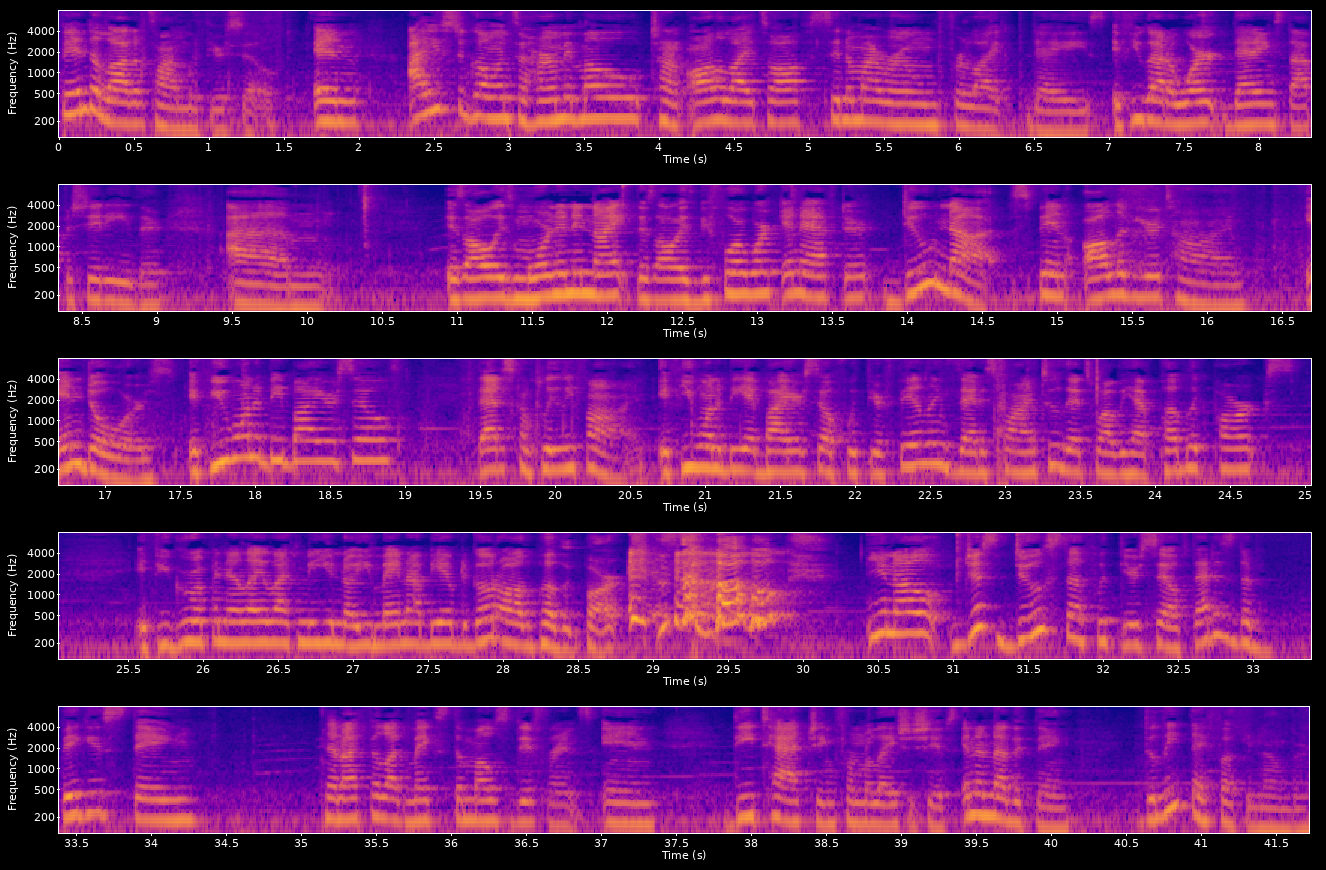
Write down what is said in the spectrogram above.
spend a lot of time with yourself. And I used to go into hermit mode, turn all the lights off, sit in my room for like days. If you gotta work, that ain't stopping shit either. Um, it's always morning and night. There's always before work and after. Do not spend all of your time indoors. If you want to be by yourself, that is completely fine. If you want to be by yourself with your feelings, that is fine too. That's why we have public parks. If you grew up in LA like me, you know you may not be able to go to all the public parks. so, you know, just do stuff with yourself. That is the biggest thing and I feel like makes the most difference in detaching from relationships. And another thing, delete their fucking number.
